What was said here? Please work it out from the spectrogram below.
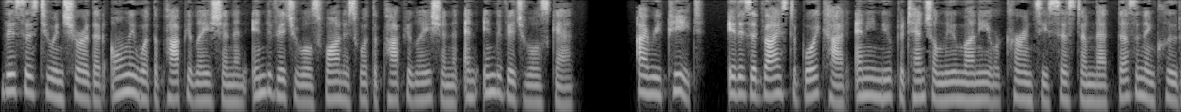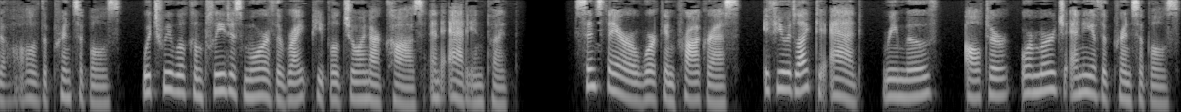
This is to ensure that only what the population and individuals want is what the population and individuals get. I repeat, it is advised to boycott any new potential new money or currency system that doesn't include all of the principles, which we will complete as more of the right people join our cause and add input. Since they are a work in progress, if you would like to add, remove, alter, or merge any of the principles,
